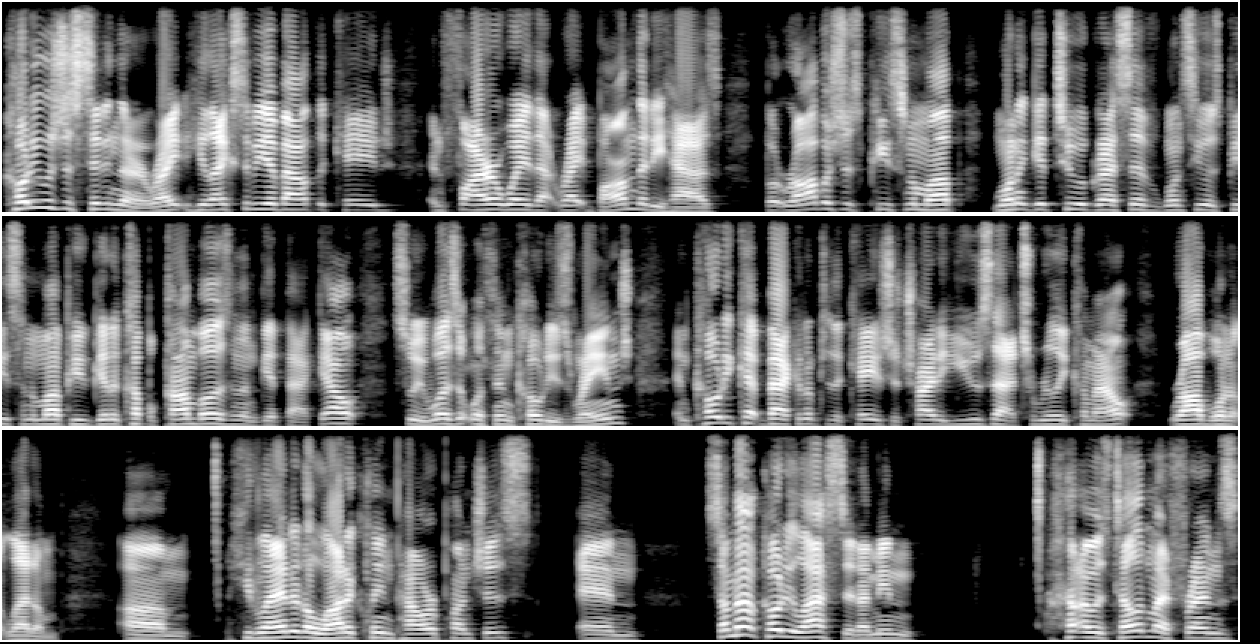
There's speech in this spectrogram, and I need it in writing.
Cody was just sitting there, right? He likes to be about the cage and fire away that right bomb that he has. But Rob was just piecing him up, wouldn't get too aggressive. Once he was piecing him up, he'd get a couple combos and then get back out. So he wasn't within Cody's range. And Cody kept backing up to the cage to try to use that to really come out. Rob wouldn't let him. Um, he landed a lot of clean power punches, and somehow Cody lasted. I mean, I was telling my friends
